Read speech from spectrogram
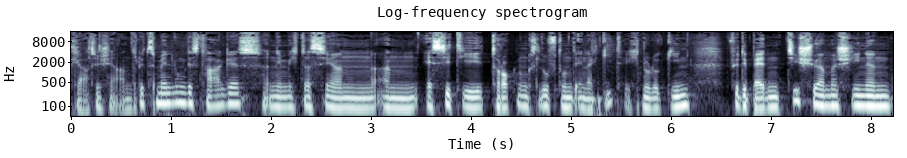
klassische Antrittsmeldung des Tages, nämlich dass sie an, an SCT Trocknungsluft- und Energietechnologien für die beiden Tischhörmaschinen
